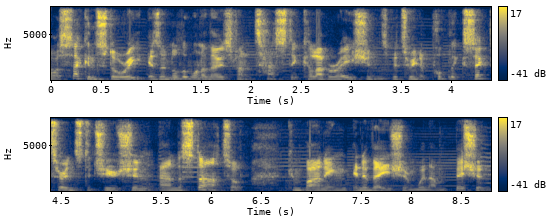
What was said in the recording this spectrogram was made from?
Our second story is another one of those fantastic collaborations between a public sector institution and a startup, combining innovation with ambition.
